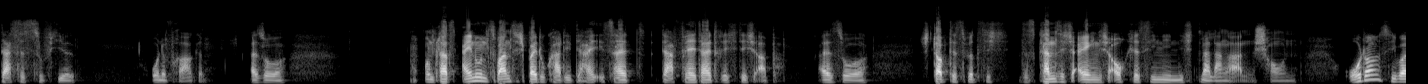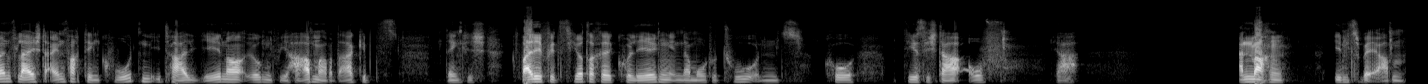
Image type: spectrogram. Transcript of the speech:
das ist zu viel. Ohne Frage. Also, und Platz 21 bei Ducati, der ist halt, der fällt halt richtig ab. Also, ich glaube, das wird sich, das kann sich eigentlich auch Cressini nicht mehr lange anschauen. Oder sie wollen vielleicht einfach den Quoten-Italiener irgendwie haben, aber da gibt es, denke ich, qualifiziertere Kollegen in der Moto2 und Co., die sich da auf, ja, anmachen, ihn zu beerben.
